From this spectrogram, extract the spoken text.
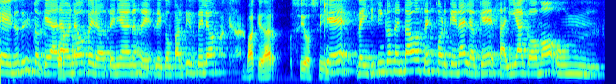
eh, no sé si esto quedará o no, pero tenía ganas de, compartírtelo. Va a quedar sí o sí. Que 25 centavos es porque era lo que salía como un,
